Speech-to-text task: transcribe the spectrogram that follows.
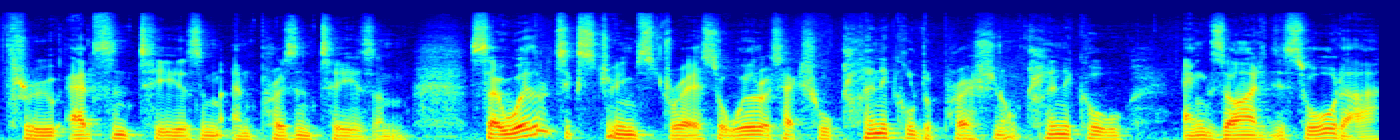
through absenteeism and presenteeism. So, whether it's extreme stress or whether it's actual clinical depression or clinical anxiety disorder,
